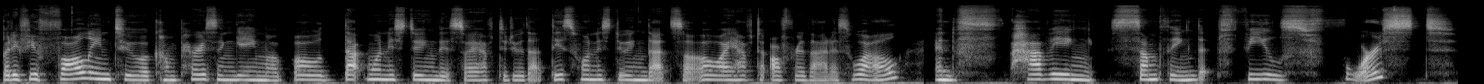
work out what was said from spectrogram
But if you fall into a comparison game of, oh, that one is doing this, so I have to do that. This one is doing that, so oh, I have to offer that as well. And f- having something that feels forced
